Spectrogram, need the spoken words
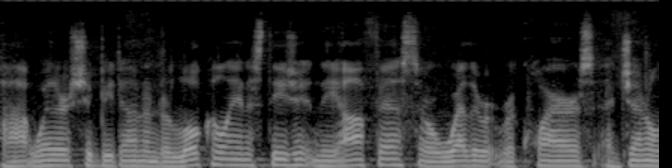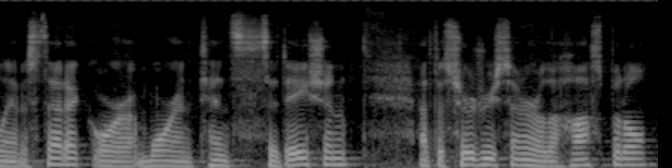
uh, whether it should be done under local anesthesia in the office or whether it requires a general anesthetic or a more intense sedation at the surgery center or the hospital.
